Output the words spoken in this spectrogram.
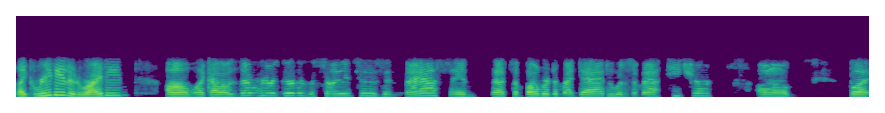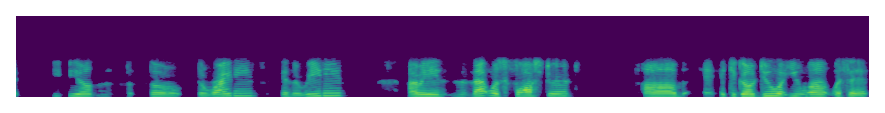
Like reading and writing, um, like I was never very good in the sciences and math, and that's a bummer to my dad, who was a math teacher. Um, but you know, the the writing and the reading, I mean, that was fostered um, to go do what you want with it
